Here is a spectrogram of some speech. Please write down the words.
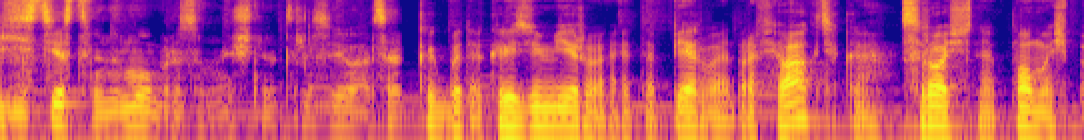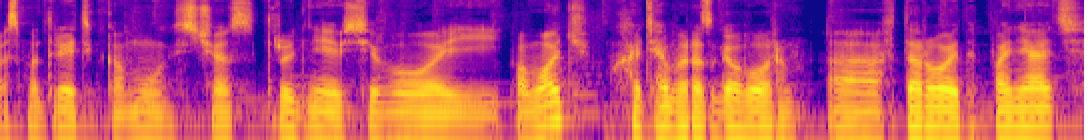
естественным образом начнет развиваться. Как бы так резюмируя, это первая профилактика, срочная помощь, посмотреть, кому сейчас труднее всего и помочь, хотя бы разговором. А второе — это понять...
